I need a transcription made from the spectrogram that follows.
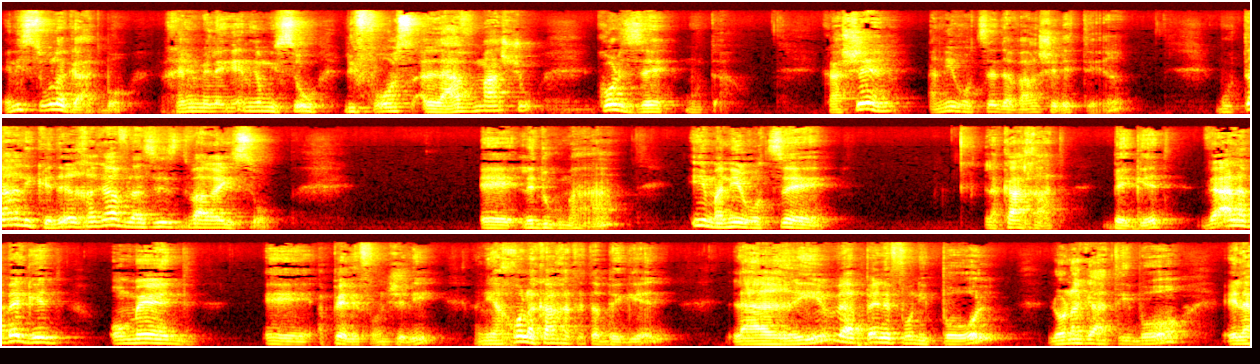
אין איסור לגעת בו, לכן אין גם איסור לפרוס עליו משהו, כל זה מותר. כאשר אני רוצה דבר של היתר, מותר לי כדרך אגב להזיז דבר האיסור. אה, לדוגמה, אם אני רוצה לקחת בגד, ועל הבגד עומד אה, הפלאפון שלי, אני יכול לקחת את הבגד, להרים והפלאפון ייפול, לא נגעתי בו, אלא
